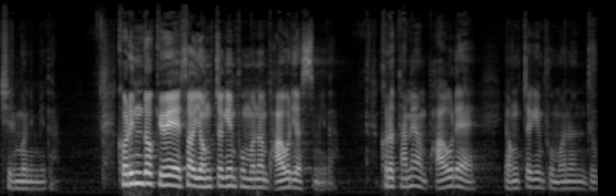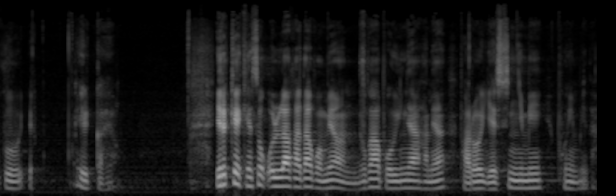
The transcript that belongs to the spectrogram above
질문입니다. 고린도 교회에서 영적인 부모는 바울이었습니다. 그렇다면 바울의 영적인 부모는 누구일까요? 이렇게 계속 올라가다 보면 누가 보이냐 하면 바로 예수님이 보입니다.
